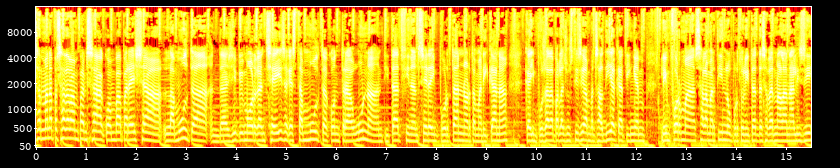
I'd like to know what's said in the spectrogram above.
setmana passada vam pensar, quan va aparèixer la multa de JP Morgan Chase, aquesta multa contra una entitat financera important nord-americana que imposada per la justícia, vam pensar el dia que tinguem l'informe Sala Martín, l'oportunitat de saber-ne l'anàlisi,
